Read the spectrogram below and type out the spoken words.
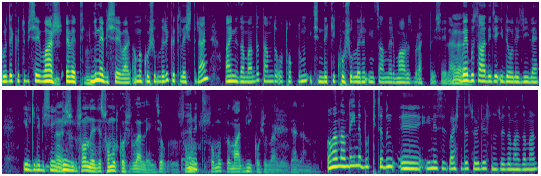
Burada kötü bir şey var. Evet Hı. yine bir şey var ama koşulları kötüleştiren aynı zamanda tam da o toplumun içindeki koşulların insanları maruz bıraktığı şeyler. Evet. Ve bu sadece ideolojiyle ilgili bir şey evet, değil. Son derece somut koşullarla ilgili. Çok somut, evet. somut ve maddi koşullarla ilgili her anlamda. O anlamda yine bu kitabın e, yine siz başta da söylüyorsunuz ve zaman zaman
